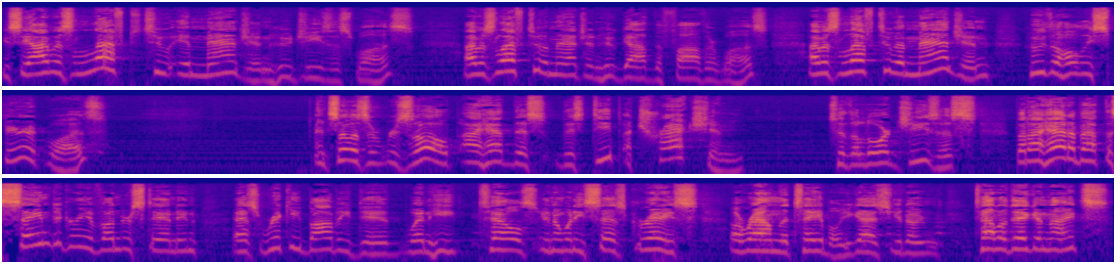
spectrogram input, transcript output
You see, I was left to imagine who Jesus was. I was left to imagine who God the Father was. I was left to imagine who the Holy Spirit was. And so as a result, I had this, this deep attraction to the Lord Jesus, but I had about the same degree of understanding as Ricky Bobby did when he tells, you know, when he says grace around the table. You guys, you know, Talladega Nights?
